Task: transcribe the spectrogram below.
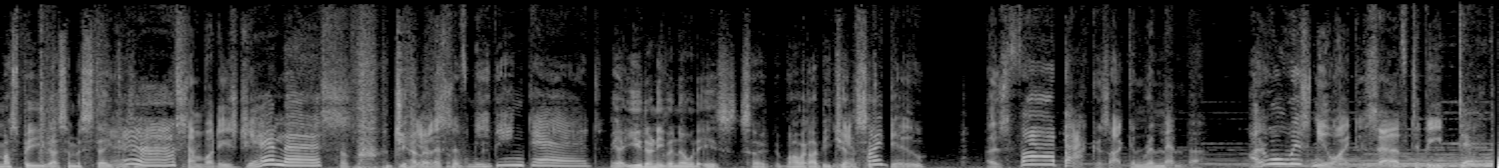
must be that's a mistake. Somebody's jealous. jealous. Jealous of me being dead. Yeah, you don't even know what it is, so why would I be jealous? Yes, of... I do. As far back as I can remember, I always knew I deserved to be dead.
